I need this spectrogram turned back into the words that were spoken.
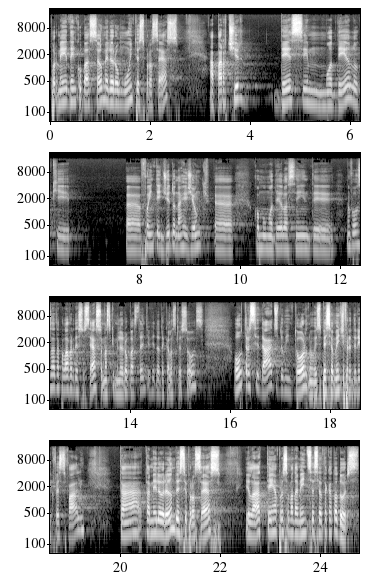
por meio da incubação, melhorou muito esse processo. A partir desse modelo que uh, foi entendido na região uh, como um modelo assim de, não vou usar a palavra de sucesso, mas que melhorou bastante a vida daquelas pessoas. Outras cidades do entorno, especialmente Frederico Westphalen, está tá melhorando esse processo e lá tem aproximadamente 60 catadores.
